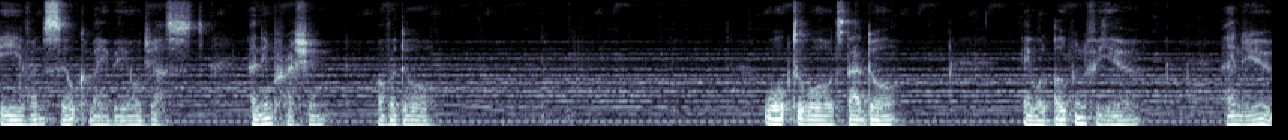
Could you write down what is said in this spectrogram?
even silk maybe, or just an impression of a door. walk towards that door. It will open for you, and you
